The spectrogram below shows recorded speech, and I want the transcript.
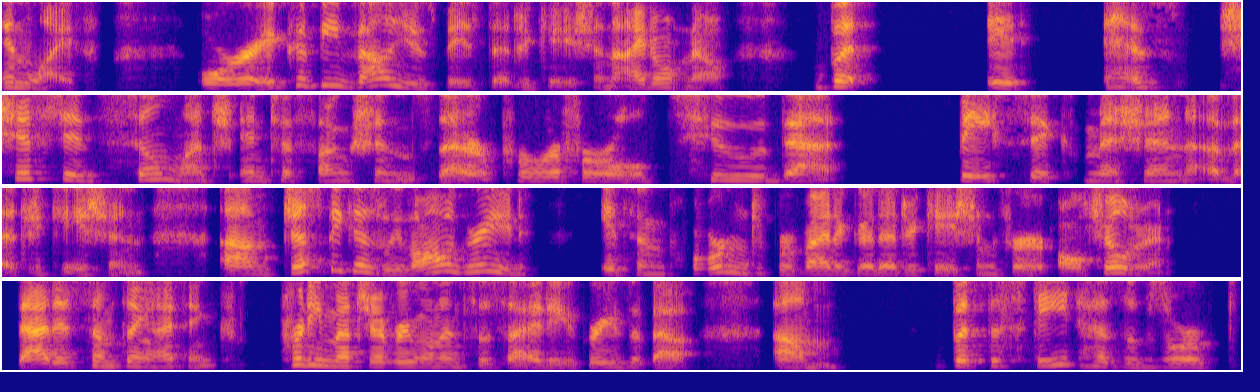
in life. Or it could be values based education. I don't know. But it has shifted so much into functions that are peripheral to that basic mission of education. Um, just because we've all agreed it's important to provide a good education for all children. That is something I think pretty much everyone in society agrees about. Um, but the state has absorbed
